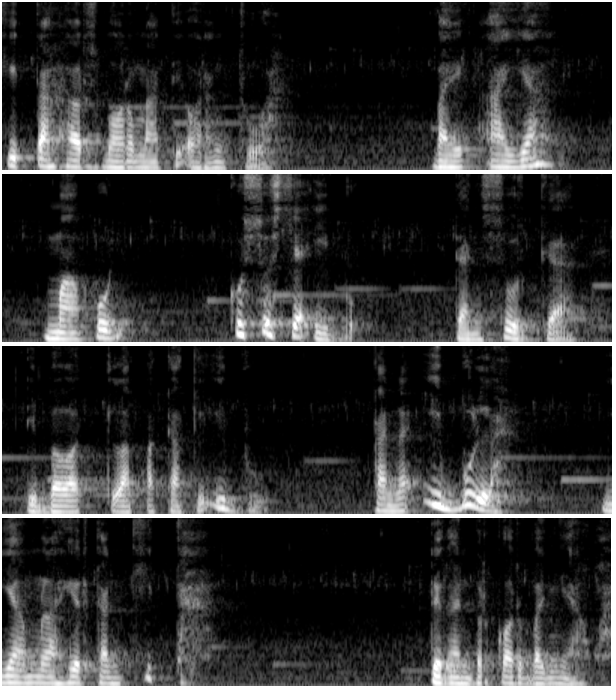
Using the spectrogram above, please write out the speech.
kita harus menghormati orang tua. Baik ayah maupun khususnya ibu. Dan surga di bawah telapak kaki ibu. Karena ibulah yang melahirkan kita dengan berkorban nyawa.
